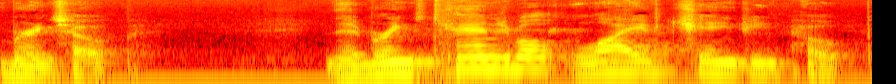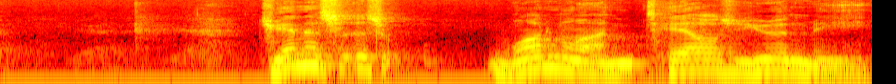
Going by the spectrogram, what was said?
brings hope. And it brings tangible, life changing hope. Genesis 1 1 tells you and me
